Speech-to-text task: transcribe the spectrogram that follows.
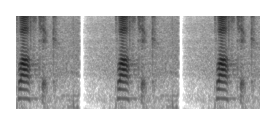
plastic. Plastic. Plastic.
